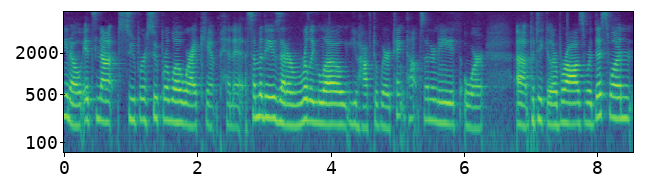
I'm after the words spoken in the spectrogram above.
you know, it's not super, super low where I can't pin it. Some of these that are really low, you have to wear tank tops underneath or uh, particular bras, where this one,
